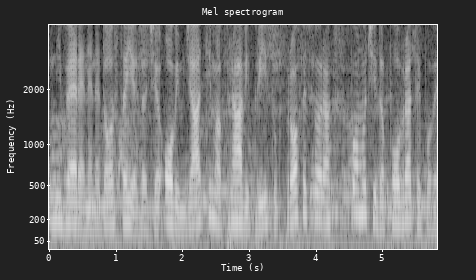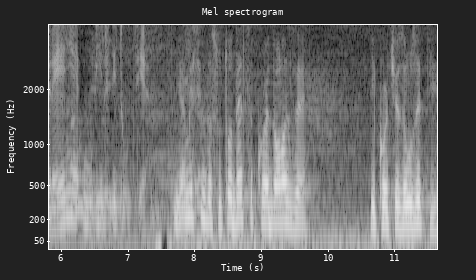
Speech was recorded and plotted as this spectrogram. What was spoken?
Ni vere ne nedostaje da će ovim đacima pravi pristup profesora pomoći da povrate poverenje u institucije. Ja mislim da su to deca koje dolaze i koje će zauzeti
